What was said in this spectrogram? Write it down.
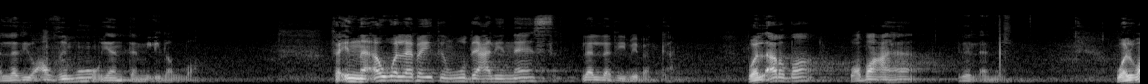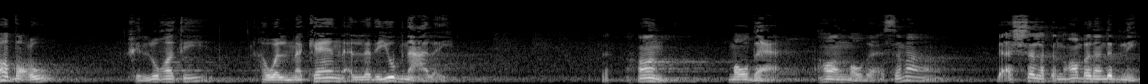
الذي يعظمه ينتمي إلى الله. فإن أول بيت وضع للناس للذي ببكة والأرض وضعها للأنام والوضع في اللغة هو المكان الذي يبنى عليه. هون موضع هون موضع السماء بأشر لك إنه هون بدنا نبني.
